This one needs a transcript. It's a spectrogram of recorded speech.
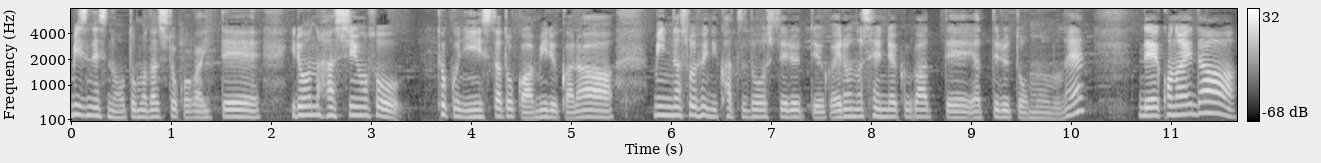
ビジネスのお友達とかがいていろんな発信をそう特にインスタとか見るからみんなそういう風に活動してるっていうかいろんな戦略があってやってると思うのね。でこの間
